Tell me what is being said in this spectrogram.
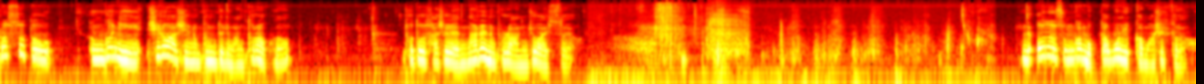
들었어도 은근히 싫어하시는 분들이 많더라고요. 저도 사실 옛날에는 별로 안 좋아했어요. 근데 어느 순간 먹다 보니까 맛있어요.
